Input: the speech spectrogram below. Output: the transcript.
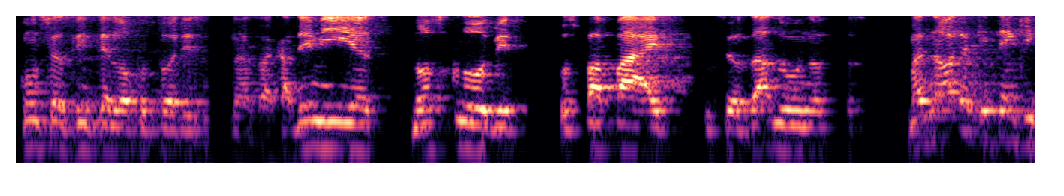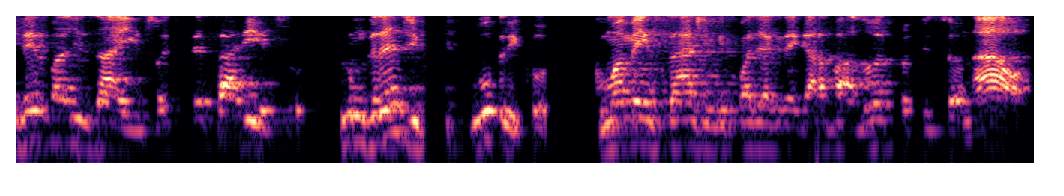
com seus interlocutores nas academias, nos clubes, os papais, os seus alunos. Mas na hora que tem que verbalizar isso, expressar isso para um grande público, com uma mensagem que pode agregar valor profissional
